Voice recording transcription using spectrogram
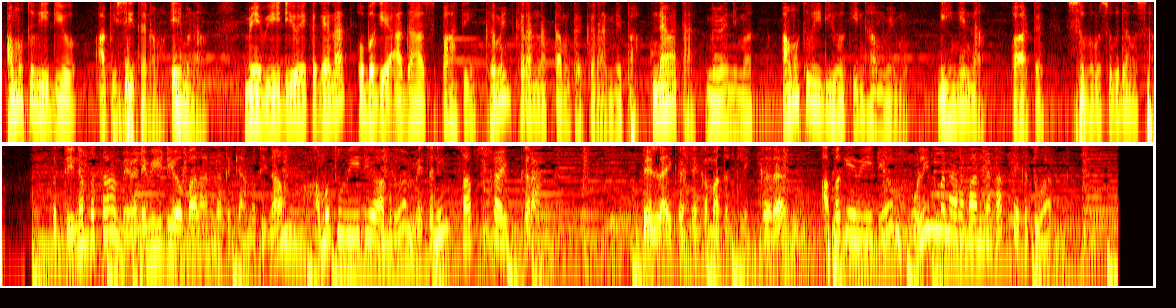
අමුතු වීඩියෝ අපි සිතනවා. එහෙමනම් මේ වීඩියෝ එක ගැනත් ඔබගේ අදහස් පහතින් කමෙන්ට් කරන්නත් අමතක කරන්න එපා. නැවතත් මෙවැනිම අමුතු වීඩියෝකින් හමුවෙමු. ගිහින් එන්න. වාට සුබම සුබ දවසක්. දිනපතා මෙවැනි වීඩියෝ බලන්නට කැමති නම් අමුතු වීඩියෝ අපිව මෙතනින් සබස්ක්‍රයිබ් කරන්න. බෙල් අයිකන් එක මත ක්ලික් කර අපගේ වීඩියෝ මුලින්ම නරඹන්නටත් එකතු වන්න.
